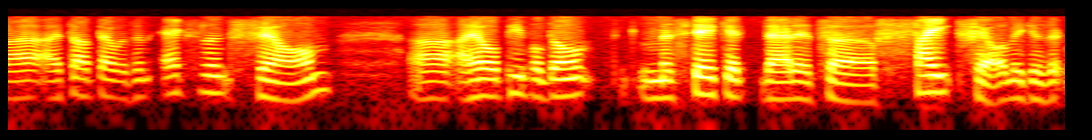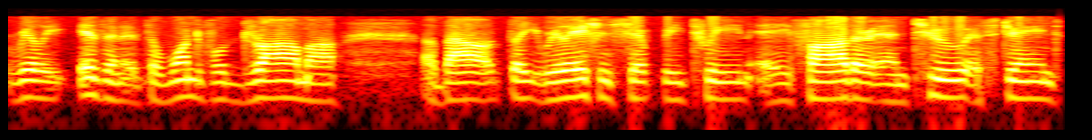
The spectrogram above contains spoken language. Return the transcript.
Uh, I thought that was an excellent film. I hope people don't mistake it that it's a fight film because it really isn't. It's a wonderful drama about the relationship between a father and two estranged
